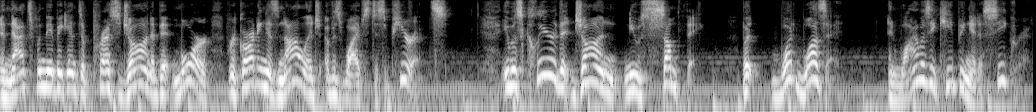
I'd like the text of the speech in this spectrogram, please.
and that's when they began to press John a bit more regarding his knowledge of his wife's disappearance. It was clear that John knew something, but what was it? And why was he keeping it a secret?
